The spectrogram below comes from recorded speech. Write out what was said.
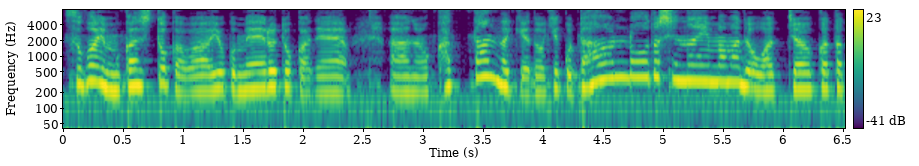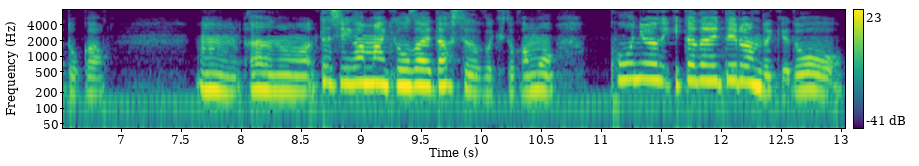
すごい昔とかはよくメールとかで、あの、買ったんだけど、結構ダウンロードしないままで終わっちゃう方とか、うん、あの、私がまあ教材出してた時とかも、購入いただいてるんだけど、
